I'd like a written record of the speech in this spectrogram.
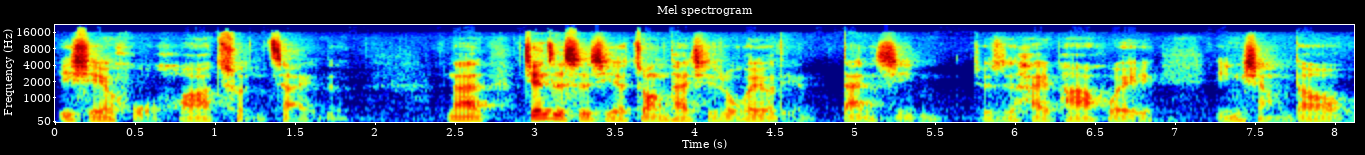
一些火花存在的。那兼职实习的状态，其实我会有点担心，就是害怕会影响到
